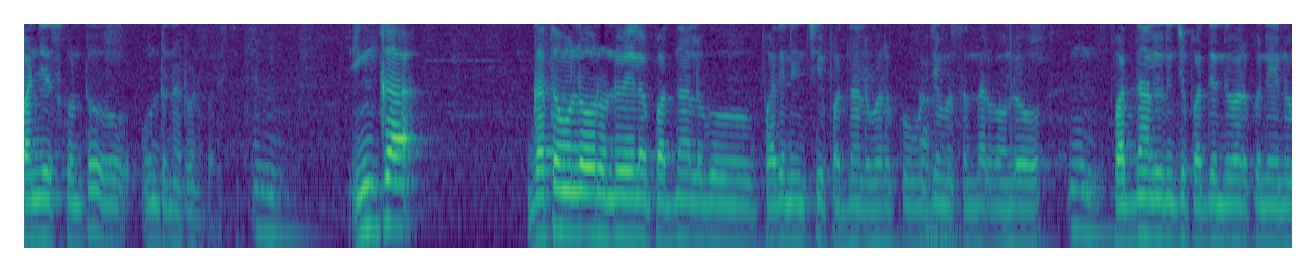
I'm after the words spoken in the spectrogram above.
పని చేసుకుంటూ ఉంటున్నటువంటి పరిస్థితి. ఇంకా గతంలో రెండు వేల పద్నాలుగు పది నుంచి పద్నాలుగు వరకు ఉద్యమ సందర్భంలో. పద్నాలుగు నుంచి పద్దెనిమిది వరకు నేను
